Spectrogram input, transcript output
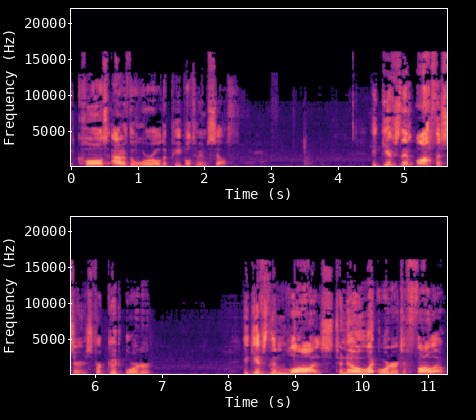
He calls out of the world a people to himself. He gives them officers for good order. He gives them laws to know what order to follow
